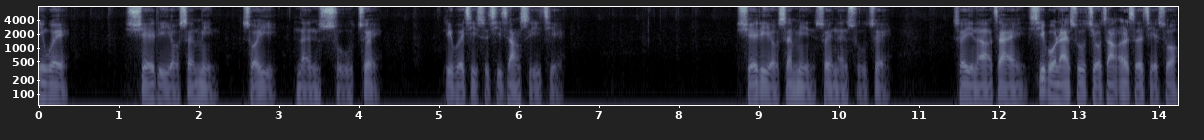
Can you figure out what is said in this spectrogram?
因为。血里有生命，所以能赎罪。利未记十七章十一节，血里有生命，所以能赎罪。所以呢，在希伯来书九章二十二节说：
